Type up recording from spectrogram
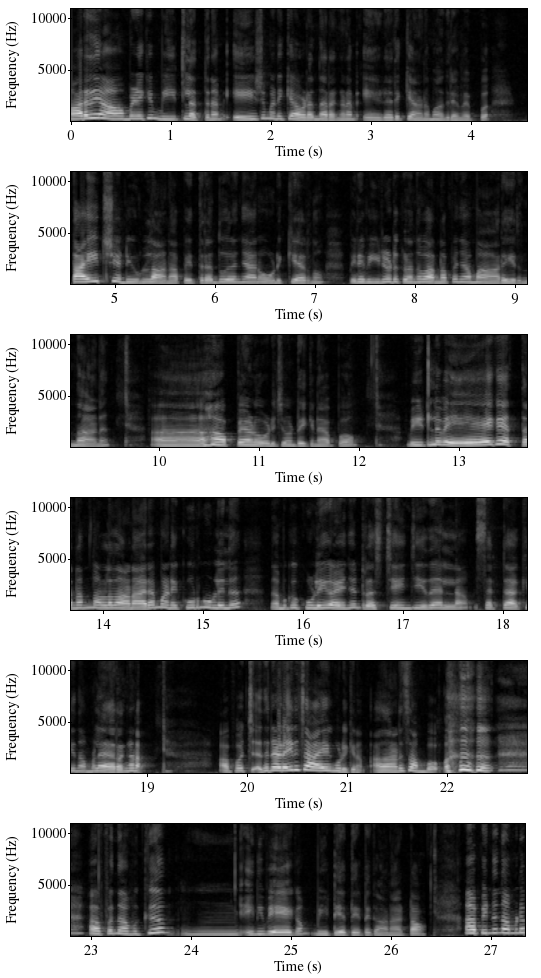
ആറര ആകുമ്പോഴേക്കും വീട്ടിലെത്തണം ഏഴ് മണിക്ക് അവിടെ നിന്ന് ഇറങ്ങണം. ഏഴരയ്ക്കാണ് മധുരം വെപ്പ്. ടൈറ്റ് ഷെഡ്യൂളിലാണ് അപ്പോൾ ഇത്ര ദൂരം ഞാൻ ഓടിക്കായിരുന്നു. പിന്നെ വീഡിയോ എടുക്കണമെന്ന് പറഞ്ഞപ്പോൾ ഞാൻ മാറിയിരുന്നതാണ്. അപ്പോഴാണ് ഓടിച്ചുകൊണ്ടിരിക്കുന്നത് അപ്പോൾ വീട്ടിൽ വേഗം എത്തണം എന്നുള്ളതാണ്. അരമണിക്കൂറിനുള്ളിൽ നമുക്ക് കുളി കഴിഞ്ഞ് ഡ്രസ്സ് ചേഞ്ച് ചെയ്ത് എല്ലാം സെറ്റാക്കി നമ്മൾ ഇറങ്ങണം. അപ്പോൾ ഇതിനിടയിൽ ചായയും കുടിക്കണം. അതാണ് സംഭവം. അപ്പോൾ നമുക്ക് ഇനി വേഗം വീട്ടിൽ എത്തിയിട്ട് കാണാം കേട്ടോ. ആ പിന്നെ നമ്മുടെ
